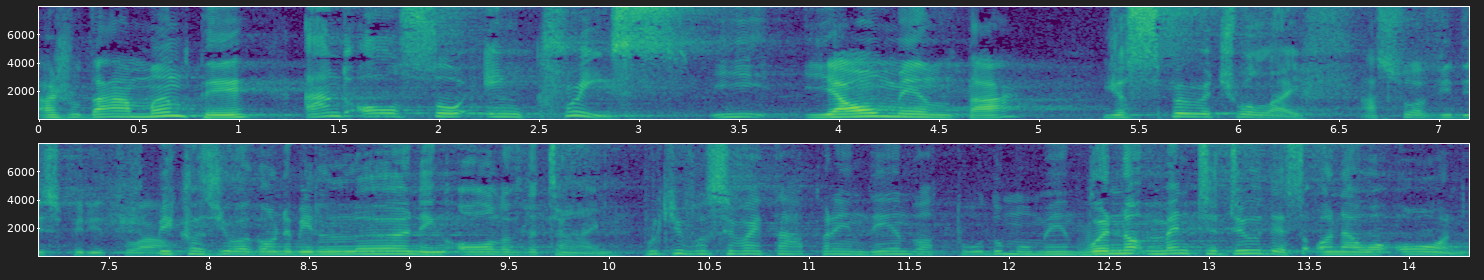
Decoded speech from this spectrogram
ajudar a manter and also increase e, e aumentar your spiritual life a sua vida espiritual. because you are going to be learning all of the time. Porque você vai estar aprendendo a todo momento. We're not meant to do this on our own.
